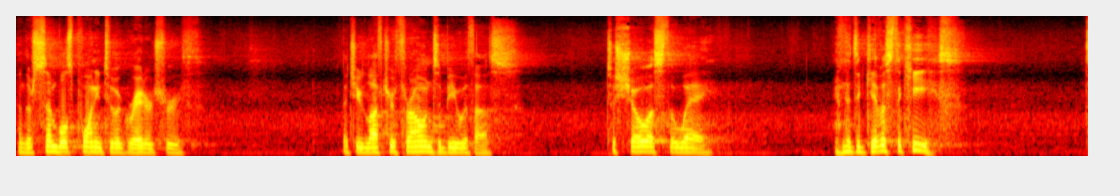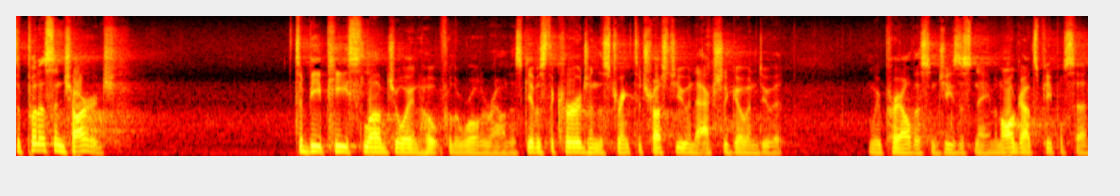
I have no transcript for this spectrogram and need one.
And they're symbols pointing to a greater truth that you left your throne to be with us, to show us the way, and then to give us the keys, to put us in charge to be peace, love, joy, and hope for the world around us. Give us the courage and the strength to trust you and to actually go and do it. And we pray all this in Jesus' name. And all God's people said,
